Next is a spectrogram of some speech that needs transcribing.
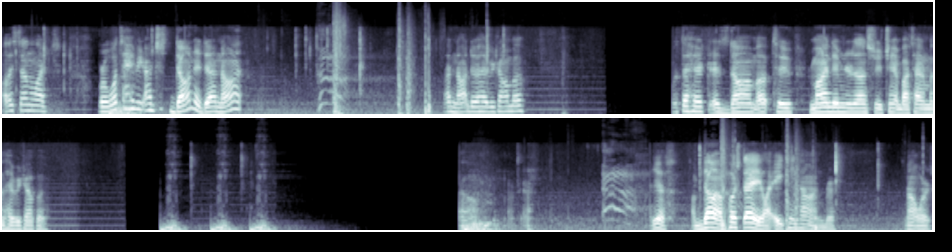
Oh, they sound like. Bro, what's a heavy? I just done it, did I not? Did I not do a heavy combo? What the heck is Dom up to? Remind him you're done your champ by attacking him with a heavy combo. Oh, okay. Yes, I'm done. I pushed A like 18 times, bro. Not it.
